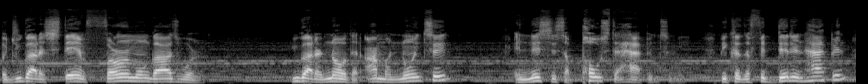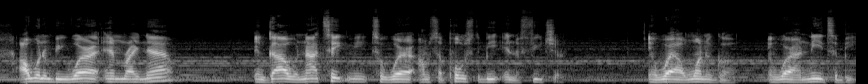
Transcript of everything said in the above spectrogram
But you got to stand firm on God's word. You got to know that I'm anointed and this is supposed to happen to me. Because if it didn't happen, I wouldn't be where I am right now. And God would not take me to where I'm supposed to be in the future. And where I want to go. And where I need to be.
